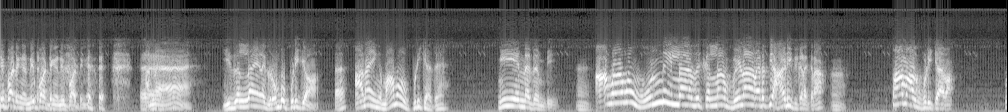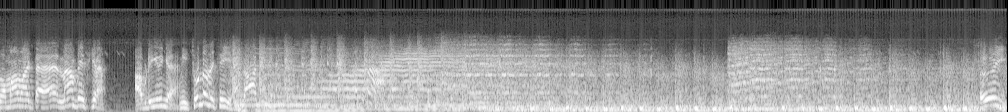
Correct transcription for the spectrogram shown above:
நிப்பாட்டுங்க நிப்பாட்டுங்க நிப்பாட்டுங்க. அண்ணா இதெல்லாம் எனக்கு ரொம்ப பிடிக்கும்? ஆனா எங்க மாமாவுக்கு பிடிக்காதே. நீ என்ன தம்பி. அவன் ஒண்ணு இல்லாததுக்கெல்லாம் விழா நடத்தி ஆடிட்டு கிடக்குறான். மாமாவுக்கு பிடிக்காதான். உன் மாமாட்ட நான் பேசிக்கிறேன். அப்படிங்கிறீங்க? நீ சொன்னதை செய்ய. ஏய்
